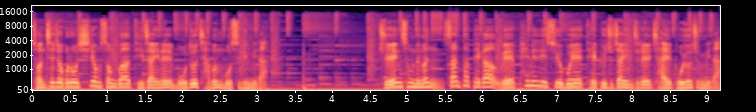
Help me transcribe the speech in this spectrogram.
전체적으로 실용성과 디자인을 모두 잡은 모습입니다. 주행 성능은 산타페가 왜 패밀리 SUV의 대표주자인지를 잘 보여줍니다.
